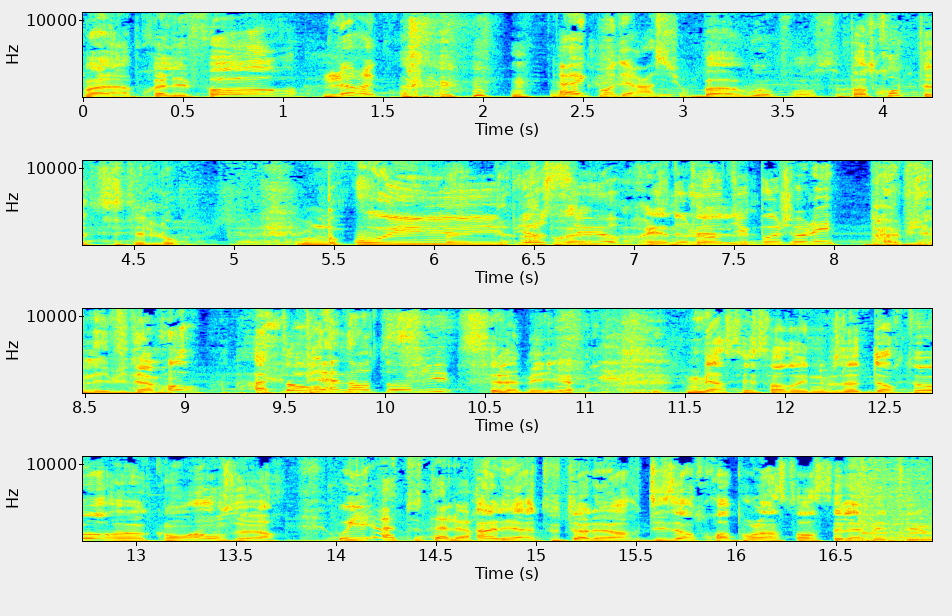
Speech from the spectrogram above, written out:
Voilà, après l'effort. Le avec modération. Bah ouais, c'est pas trop, peut-être c'était de l'eau. Oui, bah, bien sûr. De l'eau du Beaujolais bah, Bien évidemment. Attends. Bien entendu. C'est la meilleure. Merci Sandrine. Vous êtes de retour euh, quand? À 11h. Oui, à tout à l'heure. Allez, à tout à l'heure. 10h03 pour l'instant, c'est la météo.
